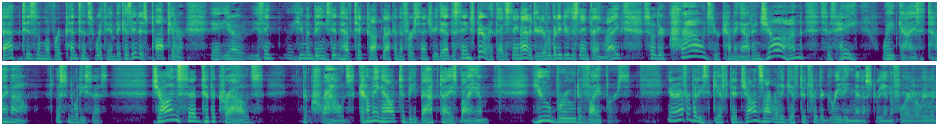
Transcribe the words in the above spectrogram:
baptism of repentance with him because it is popular. You know, you think human beings didn't have TikTok back in the first century. They had the same spirit, they had the same attitude. Everybody do the same thing, right? So their crowds are coming out. And John says, hey, wait, guys, time out. Listen to what he says. John said to the crowds, the crowds coming out to be baptized by him, you brood of vipers. You know, everybody's gifted. John's not really gifted for the greeting ministry in the foyer. We would,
